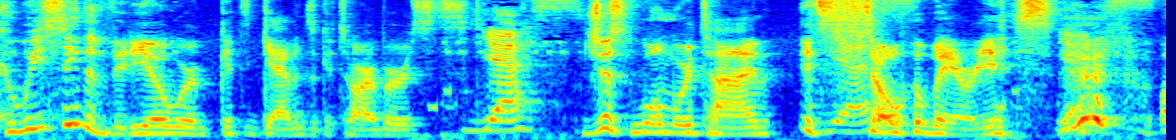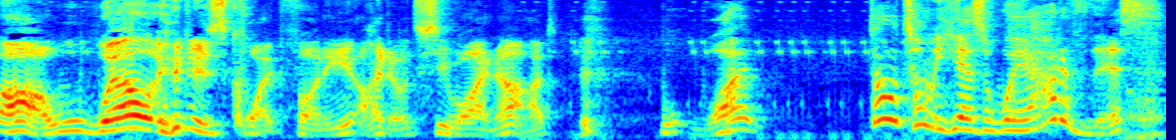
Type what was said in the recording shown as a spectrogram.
Could we see the video where Gavin's guitar bursts? Yes. Just one more time. It's Yes. so hilarious. Yes. Oh, well, it is quite funny. I don't see why not. What? Don't tell me he has a way out of this.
